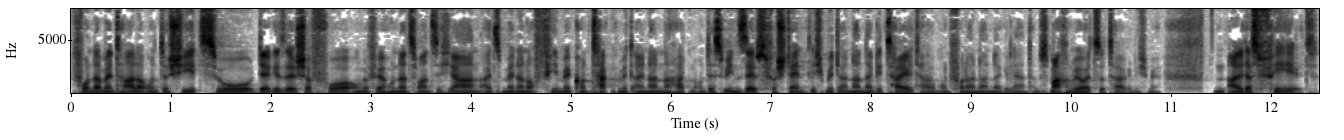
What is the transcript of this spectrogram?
fundamentaler Unterschied zu der Gesellschaft vor ungefähr 120 Jahren, als Männer noch viel mehr Kontakt miteinander hatten und deswegen selbstverständlich miteinander geteilt haben und voneinander gelernt haben. Das machen wir heutzutage nicht mehr. Und all das fehlt.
